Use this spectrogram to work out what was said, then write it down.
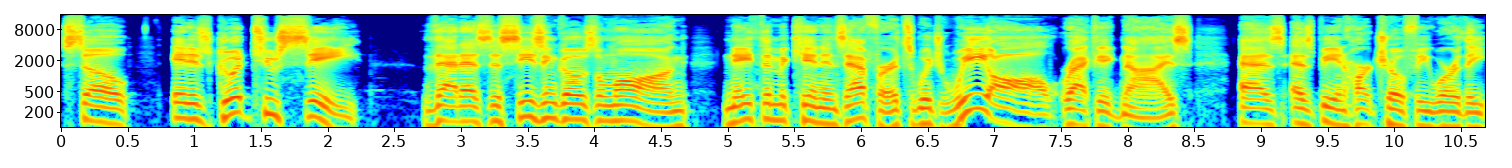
So it is good to see that as the season goes along, Nathan MacKinnon's efforts, which we all recognize as as being Hart Trophy worthy,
